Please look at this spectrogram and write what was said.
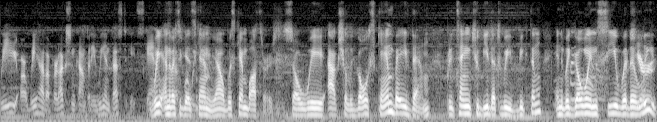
we are. We have a production company. We investigate scams. we investigate what we scam, yeah, we scam busters. So we actually go scam bait them, pretending to be that we victim, and we go and see where they Your- live.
